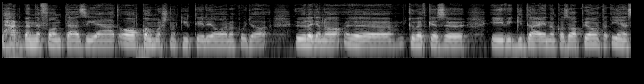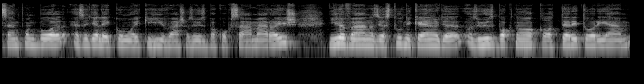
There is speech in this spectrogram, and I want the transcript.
lát benne fantáziát, alkalmasnak ítéli arra, hogy a, ő legyen a ö, következő évi gidájának az apja. Tehát ilyen szempontból ez egy elég komoly kihívás az őszbakok számára is. Nyilván azért azt tudni kell, hogy az őszbaknak a teritorián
